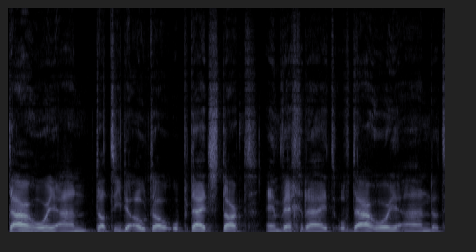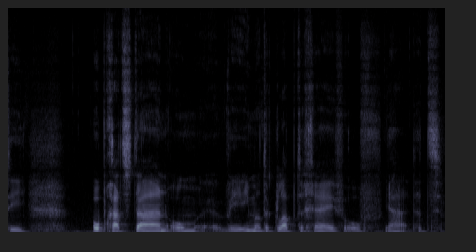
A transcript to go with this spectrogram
daar hoor je aan dat hij de auto op tijd start en wegrijdt. Of daar hoor je aan dat hij op gaat staan om weer iemand een klap te geven. Of ja, dat.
